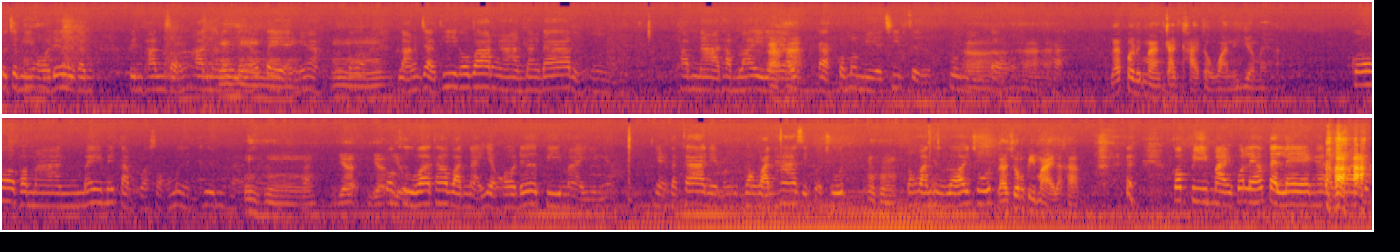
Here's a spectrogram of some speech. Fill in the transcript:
ก็จะมีออเดอร์กันเป็นพันสองพันอะไรอือหือแล้วแต่อย่างเงี้ยอืมก็หลังจากที่เขาว่างงานทางด้านอืมทำนาทำไร่แล้วอ่าฮะค่ะก็มามีอาชีพเสริมพวกนี้ต่ออ่าฮะ ค่ะ และปริมาณการขายต่อวันนี้เยอะไหมครับ ก็ประมาณไม่ไม่ต่ำกว่า 20,000 ขึ้นค่ะอือหือค่ะเยอะเยอะก็อยู่คือว่าถ้าวันไหนอย่างออเดอร์ปีใหม่อย่างเงี้ยอย่างตะกร้าเนี่ยบางบางวัน 50 กว่าชุด อือหือบางวันถึงร้อยชุด แล้วช่วงปีใหม่ล่ะครับก็ปีใหม่ก็แล้วแต่แรงค่ะอาจารย์ก็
